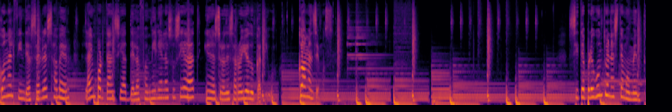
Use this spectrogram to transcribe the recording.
con el fin de hacerles saber la importancia de la familia en la sociedad y nuestro desarrollo educativo. Comencemos. Si te pregunto en este momento,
